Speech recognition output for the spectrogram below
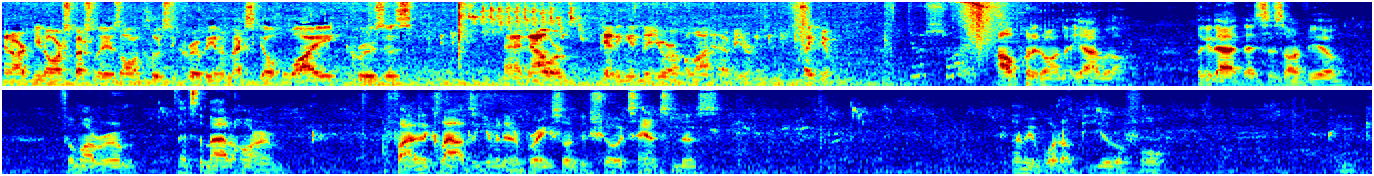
and our, you know, our specialty is all-inclusive Caribbean and Mexico, Hawaii cruises, and now we're getting into Europe a lot heavier. Thank you. Do a short. I'll put it on. there. Yeah, I will. Look at that. This is our view from our room. That's the Matterhorn. Finally, the clouds are giving it a break so it can show its handsomeness. I mean, what a beautiful peak.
